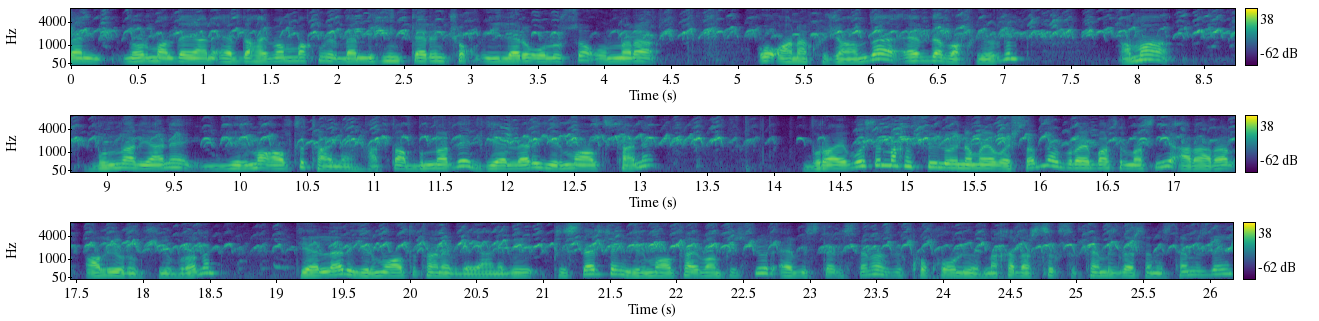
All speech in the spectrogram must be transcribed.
ben normalde yani evde hayvan bakmıyorum. Ben bir Hintlerin çok iyileri olursa onlara o ana kucağında evde bakıyordum. Ama bunlar yani 26 tane. Hatta bunlar değil diğerleri 26 tane. Burayı boş ver bakın suyla oynamaya başladılar. Burayı batırmasın diye ara ara alıyorum suyu buradan. Diğerleri 26 tane bile yani bir pislerken 26 hayvan pisliyor. Ev ister istemez bir koku oluyor. Ne kadar sık sık temizlerseniz temizleyin.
